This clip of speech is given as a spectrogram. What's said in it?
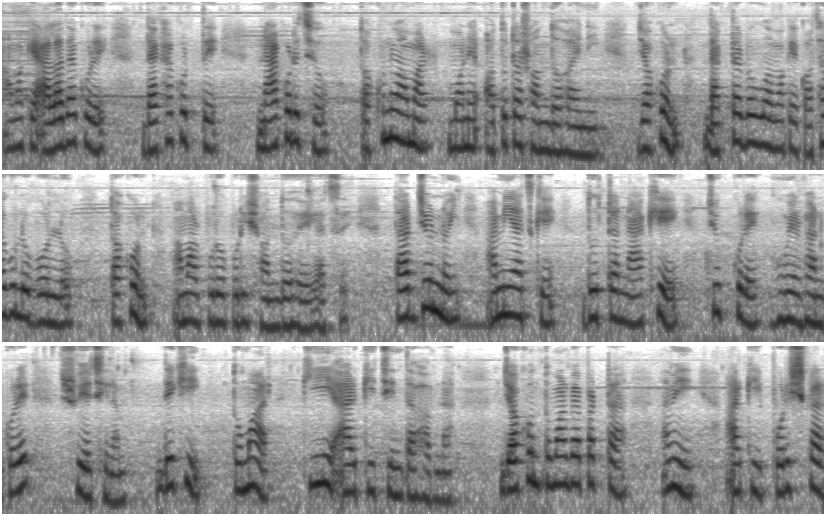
আমাকে আলাদা করে দেখা করতে না করেছ, তখনও আমার মনে অতটা সন্দেহ হয়নি। যখন ডাক্তারবাবু আমাকে কথাগুলো বলল তখন আমার পুরোপুরি সন্দেহ হয়ে গেছে। তার জন্যই আমি আজকে দুধটা না খেয়ে চুপ করে ঘুমের ভান করে শুয়েছিলাম। দেখি তোমার কি আর কি চিন্তা ভাবনা যখন তোমার ব্যাপারটা আমি আর কি পরিষ্কার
